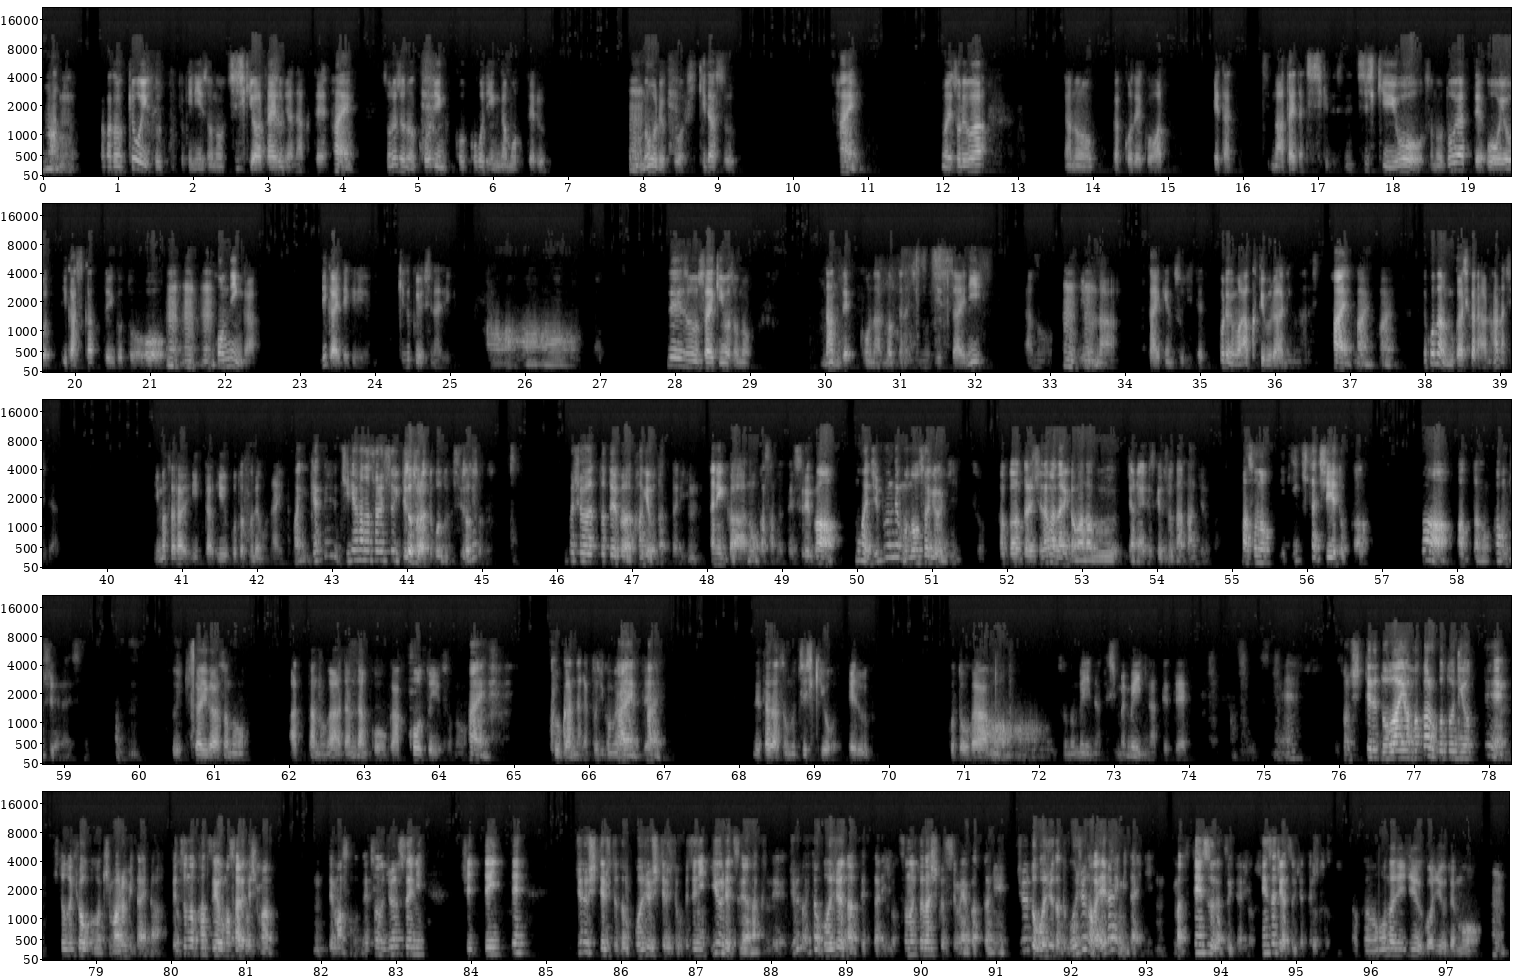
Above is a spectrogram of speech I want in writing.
うん、だ。からその教育の時にその知識を与えるんじゃなくて、はい、それぞれの個人個人が持ってる能力を引き出す。はい。つまりそれは、あの、学校でこう、得た、まあ、与えた知識ですね。知識を、その、どうやって応用、生かすかっていうことを、本人が理解できるように、気づくようにしないといけない。で、その最近はその、なんでこうなるのって話も実際に、あの、いろんな体験を通じて、これがアクティブラーニングの話。はい、はい、はい。こんなの昔からある話である。今更言った言うことでもない。まあ、逆に切り離されすぎてるからってことですよね。そうそう昔は例えば家業だったり、うん、何か農家さんだったりすれば、もはや自分でも農作業に関わったりしながら何か学ぶじゃないですけど、ななんていうのか。まあ、その生きた知恵とかはあったのかもしれないですね。そういう機会がそのあったのが、だんだんこう学校というその、はい、空間の中に閉じ込められて、はいはいで、ただその知識を得ることが、もう、そのメインになってしまう、メインになってて。そうですね。その知ってる度合いを測ることによって、人の評価が決まるみたいな、別の活用もされてしまってますもんね。その純粋に知っていって、10知ってる人と50知ってる人別に優劣ではなくて、10の人は50になっていったり、その人らしく進めばよかったのに、10と50だと50の方が偉いみたいに、まあ、点数がついたり、偏差値がついちゃったり。同じ10、50でも、うん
